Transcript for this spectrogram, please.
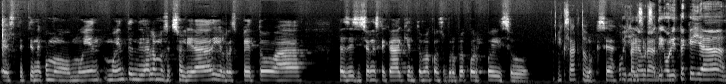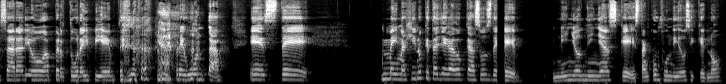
este, tiene como muy, en- muy entendida la homosexualidad y el respeto a las decisiones que cada quien toma con su propio cuerpo y su Exacto. lo que sea. Oye, Laura, digo, ahorita que ya Sara dio apertura y pie, pregunta, este, me imagino que te ha llegado casos de niños, niñas que están confundidos y que no,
